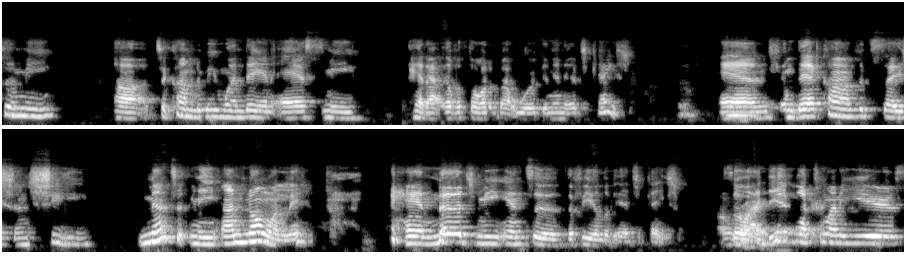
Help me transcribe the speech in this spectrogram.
to me uh, to come to me one day and ask me, had I ever thought about working in education? Mm-hmm. And from that conversation, she mentored me unknowingly and nudged me into the field of education. All so right. I did my 20 years.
